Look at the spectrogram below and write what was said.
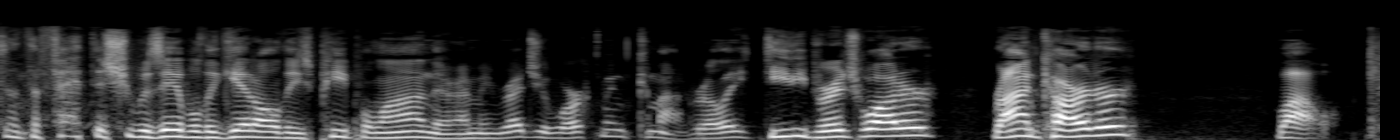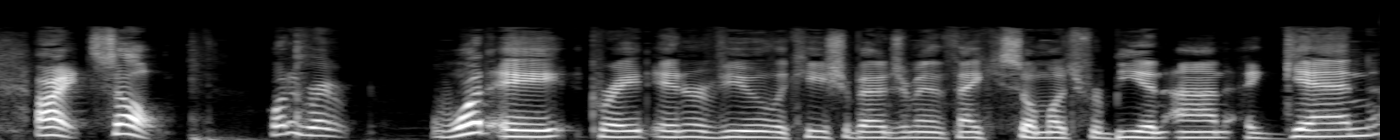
the fact that she was able to get all these people on there. I mean, Reggie Workman, come on, really? Dee Dee Bridgewater, Ron Carter, wow. All right, so what a great what a great interview, Lakecia Benjamin. Thank you so much for being on again,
